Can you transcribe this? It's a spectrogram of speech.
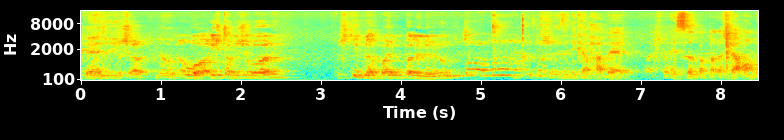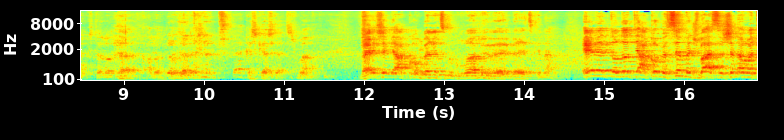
כן. מה זה ישר? נו. הוא האיש תמיד שבו אני, אשתים לך, באים מתפללים, לומדים תורה, מה הכי פשוט? זה נקרא חבר. תשמע יסוד בפרשה עומק שאתה לא תחלות. לא, זה בהחלט. זה הקשקש שלך, תשמע. ויש של יעקב בארץ מגוריו ובארץ כנען. אלה תולדות יעקב יוסף בן 17 שנה רואה את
